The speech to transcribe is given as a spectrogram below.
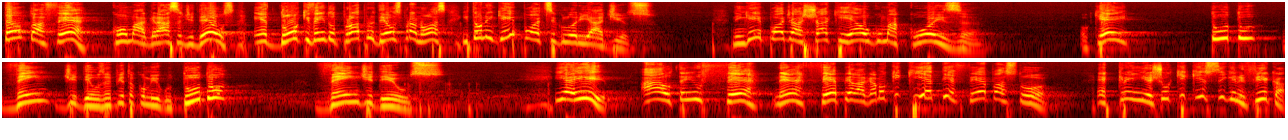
Tanto a fé como a graça de Deus é dom que vem do próprio Deus para nós. Então ninguém pode se gloriar disso. Ninguém pode achar que é alguma coisa. Ok? Tudo vem de Deus. Repita comigo: tudo vem de Deus. E aí, ah, eu tenho fé, né? Fé pela graça. Mas o que é ter fé, pastor? É crer em Yeshua. O que isso significa?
